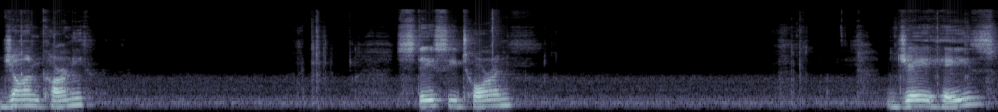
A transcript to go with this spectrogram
John Carney. Stacey Toran. Jay Hayes.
